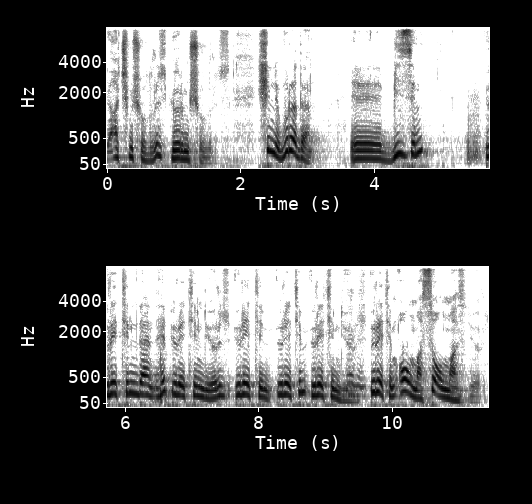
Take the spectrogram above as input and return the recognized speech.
e, açmış oluruz, görmüş oluruz. Şimdi burada e, bizim üretimden hep üretim diyoruz. Üretim, üretim, üretim diyoruz. Üretim olmazsa olmaz diyoruz.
